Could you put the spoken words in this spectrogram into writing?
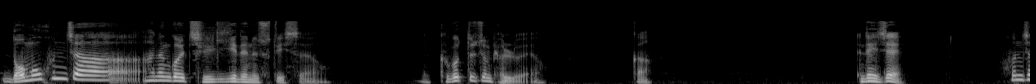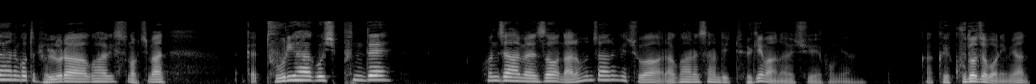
너무 혼자 하는 걸 즐기게 되는 수도 있어요. 그것도 좀 별로예요. 그러니까 근데 이제 혼자 하는 것도 별로라고 할 수는 없지만 그러니까 둘이 하고 싶은데 혼자 하면서 나는 혼자 하는 게 좋아라고 하는 사람들이 되게 많아요 주위에 보면. 그러니까 그게 굳어져 버리면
